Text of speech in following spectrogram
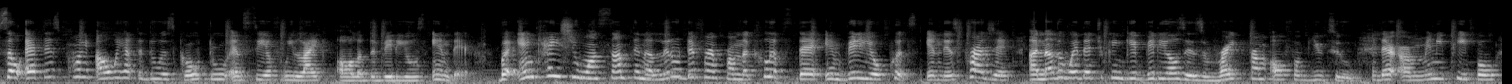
So at this point all we have to do is go through and see if we like all of the videos in there. But in case you want something a little different from the clips that InVideo puts in this project another way that you can get videos is right from off of YouTube. There are many people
